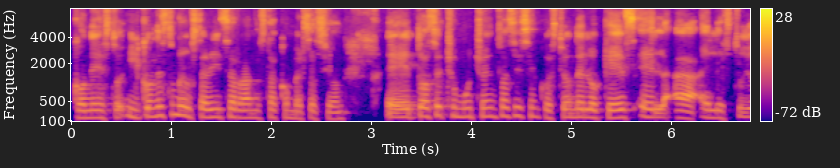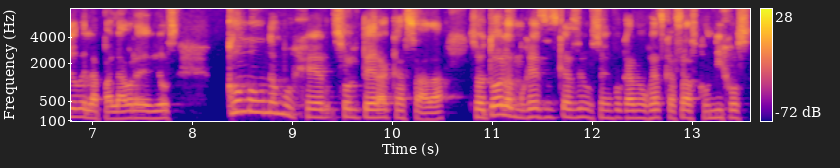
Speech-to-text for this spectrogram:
con esto? Y con esto me gustaría ir cerrando esta conversación. Eh, tú has hecho mucho énfasis en cuestión de lo que es el, ah, el estudio de la palabra de Dios. ¿Cómo una mujer soltera casada, sobre todo las mujeres, es que hacemos enfocar en mujeres casadas con hijos,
